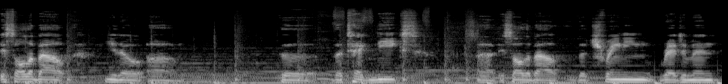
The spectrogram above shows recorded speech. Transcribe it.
It's all about, you know, um, the, the techniques. Uh, it's all about the training regimen.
